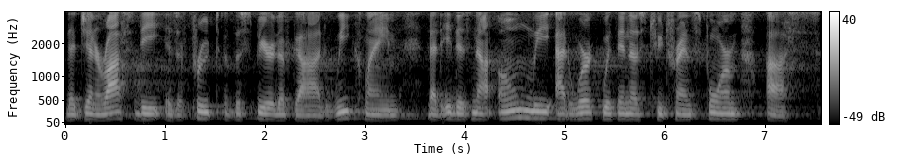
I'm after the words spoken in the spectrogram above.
that generosity is a fruit of the Spirit of God, we claim that it is not only at work within us to transform us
